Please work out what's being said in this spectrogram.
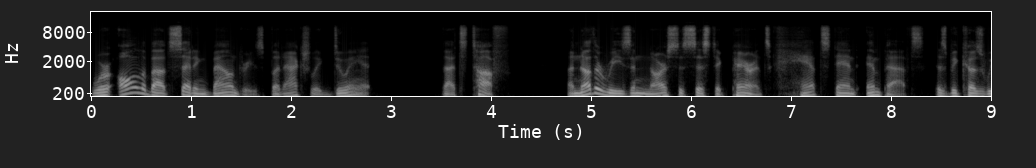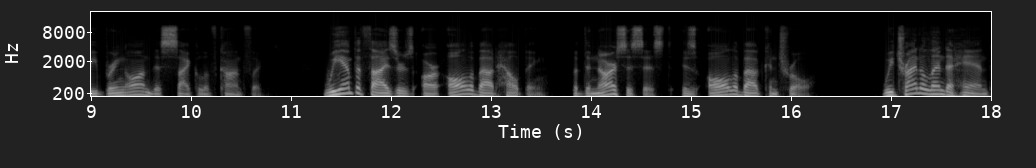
We're all about setting boundaries, but actually doing it? That's tough. Another reason narcissistic parents can't stand empaths is because we bring on this cycle of conflict. We empathizers are all about helping, but the narcissist is all about control. We try to lend a hand,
